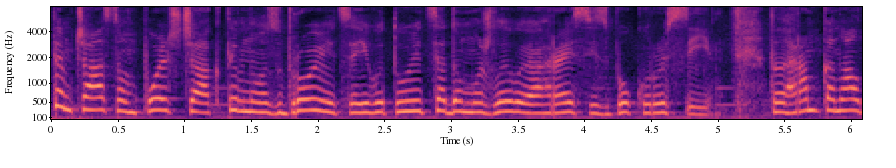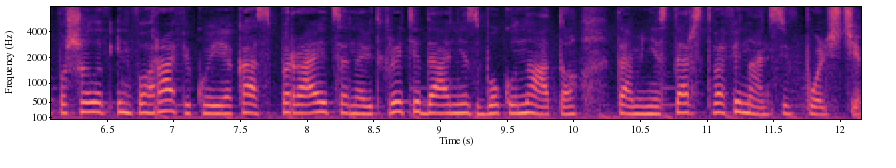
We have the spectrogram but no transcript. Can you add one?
Тим часом Польща активно озброюється і готується до можливої агресії з боку Росії. Телеграм-канал поширив інфографіку, яка спирається на відкриті дані з боку НАТО та Міністерства фінансів Польщі.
